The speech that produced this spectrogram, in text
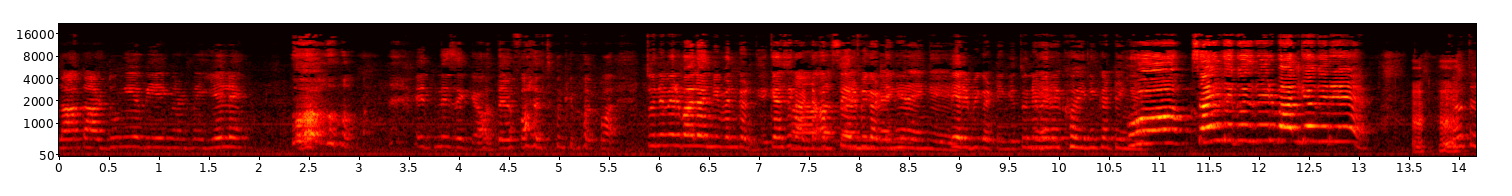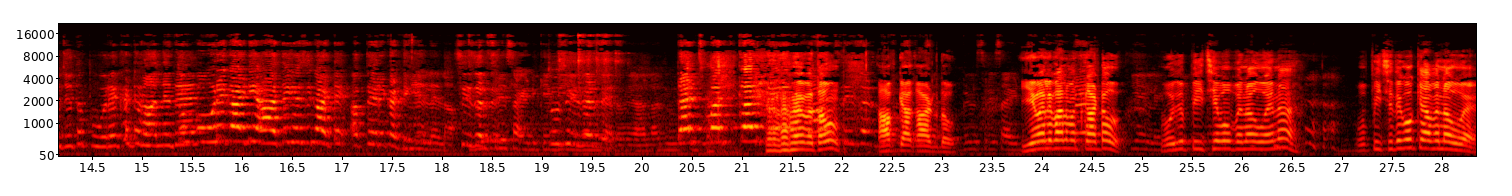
ला काट दूँगी अभी एक मिनट में ये ले। इतने से क्या होता है फालतू की बकवास। तूने मेरे बाल अनइवन कर दिए कैसे हाँ, काटा? अब तेरे भी कटेंगे। रहेंगे। तेरे भी कटेंगे तूने मेरे कोई नहीं कटेंगे। ओ साहिल देखो मेरे बाल तो तुझे तो पूरे कटवाने थे। तो पूरे काटे आधे कैसे काटे। अब तेरे कटेंगे। ले ला सीजर दे। साइड के तू सीजर दे। टच मत कर। मैं बताऊँ आप क्या काट दो? ये वाले बाल मत काटो। वो जो पीछे वो बना हुआ है ना वो पीछे देखो क्या बना हुआ है।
